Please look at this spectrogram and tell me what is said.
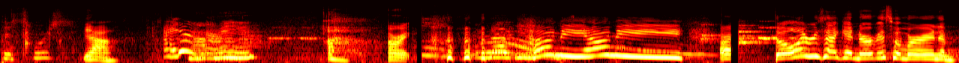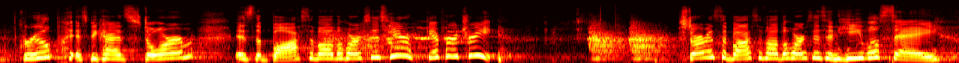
This horse? Yeah. I don't Not know. me. All right. honey, honey. All right. The only reason I get nervous when we're in a group is because Storm is the boss of all the horses. Here, give her a treat. Storm is the boss of all the horses, and he will say,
